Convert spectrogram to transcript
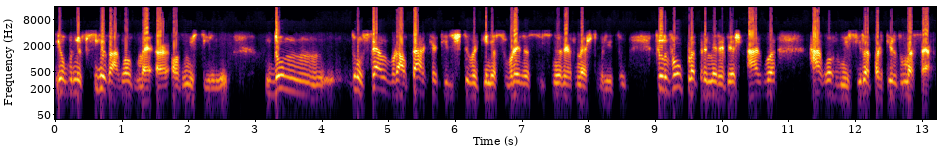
eu beneficio de água ao domicílio de um, de um célebre autarca que existiu aqui na Sobreira, o Sr. Ernesto Brito, que levou pela primeira vez água, água ao domicílio a partir de uma serra.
